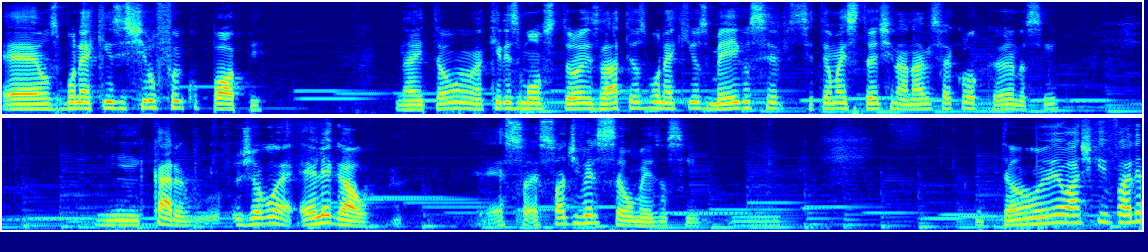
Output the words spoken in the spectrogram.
é uns bonequinhos estilo Funko Pop. Né? Então, aqueles monstrões lá, tem os bonequinhos meigos, você, você tem uma estante na nave e você vai colocando, assim. E, cara, o jogo é, é legal. É só, é só diversão mesmo, assim. Então, eu acho que vale.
